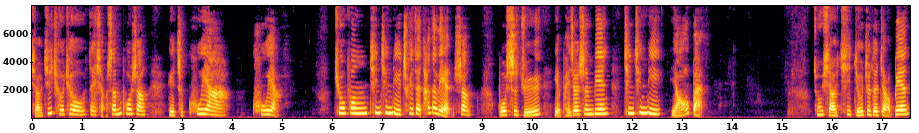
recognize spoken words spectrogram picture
小鸡球球在小山坡上一直哭呀哭呀，秋风轻轻地吹在它的脸上，波斯菊也陪在身边，轻轻地摇摆。从小七九九的脚边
